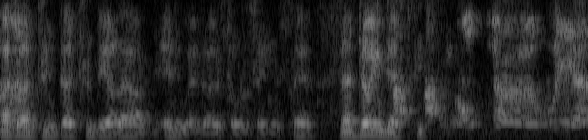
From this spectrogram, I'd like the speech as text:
I don't think that should be allowed anywhere, those sort of things. They're, they're doing that. I'm also aware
